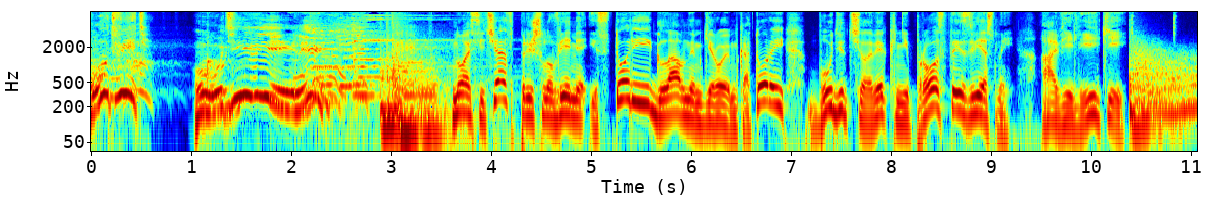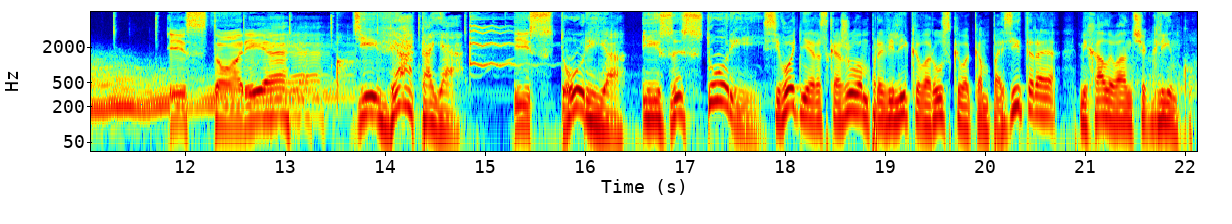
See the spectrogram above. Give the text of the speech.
Вот ведь удивили! Ну а сейчас пришло время истории, главным героем которой будет человек не просто известный, а великий. История девятая. История из истории. Сегодня я расскажу вам про великого русского композитора Михаила Ивановича Глинку.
